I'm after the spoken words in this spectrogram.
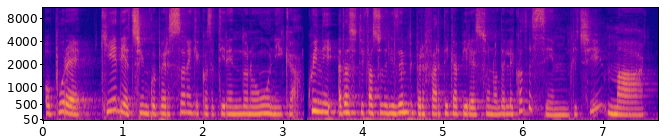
Oppure chiedi a 5 persone che cosa ti rendono unica. Quindi adesso ti faccio degli esempi per farti capire, sono delle cose semplici, ma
